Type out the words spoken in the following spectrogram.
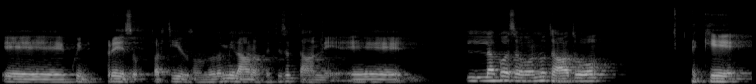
E quindi preso, partito, sono andato a Milano a 27 anni e la cosa che ho notato è che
